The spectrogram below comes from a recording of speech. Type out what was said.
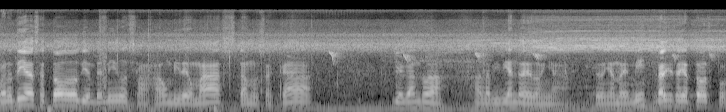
Buenos días a todos, bienvenidos a, un video más. Estamos acá llegando a, a la vivienda de doña, de doña Noemí. Gracias a todos por,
